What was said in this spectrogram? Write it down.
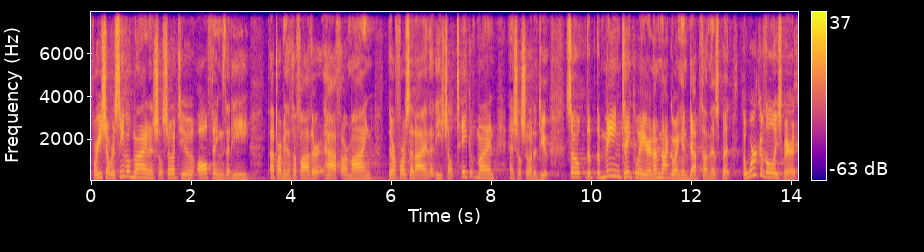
For he shall receive of mine and shall show it to you all things that he uh, pardon me, that the Father hath are mine. Therefore said I that he shall take of mine and shall show it unto you. So the, the main takeaway here, and I'm not going in depth on this, but the work of the Holy Spirit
